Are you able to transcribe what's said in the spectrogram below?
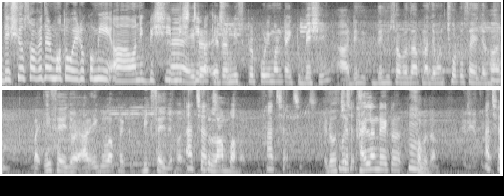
দেশীয় সবেদার মতো ওইরকমই অনেক বেশি হ্যাঁ, মিষ্টি বা কিছু? এটা মিষ্টির পরিমাণটা একটু বেশি আর দেশি- সবেদা আপনার যেমন ছোট সাইজের হয় বা এই সাইজ হয় আর এগুলো আপনার একটু বিগ সাইজের হয় একটু আচ্ছা। লম্বা হয়। আচ্ছা আচ্ছা। এটা হচ্ছে। থাইল্যান্ডের একটা সবেদা আচ্ছা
